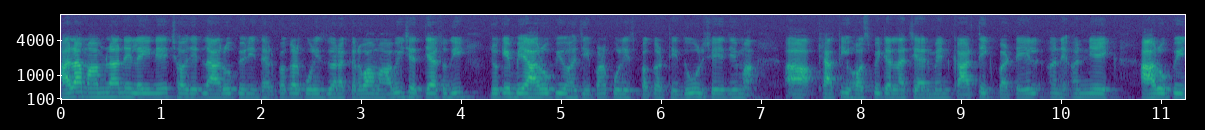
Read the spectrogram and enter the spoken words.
હાલ આ મામલાને લઈને છ જેટલા આરોપીઓની ધરપકડ પોલીસ દ્વારા કરવામાં આવી છે. અત્યાર સુધી જો કે બે આરોપીઓ હજી પણ પોલીસ પકડથી દૂર છે, જેમાં આ ખ્યાતિ હોસ્પિટલના ચેરમેન કાર્તિક પટેલ અને અન્ય એક આરોપી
